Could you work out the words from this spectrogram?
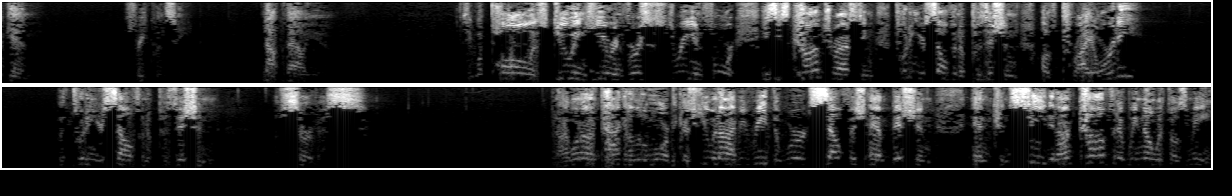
Again, frequency, not value. See, what Paul is doing here in verses 3 and 4 is he's contrasting putting yourself in a position of priority with putting yourself in a position of service. But I want to unpack it a little more because you and I, we read the word selfish ambition and conceit, and I'm confident we know what those mean.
